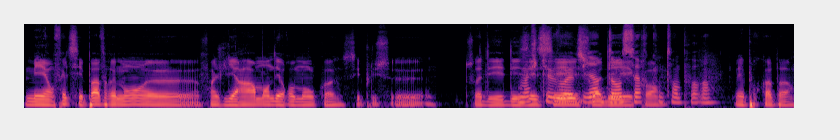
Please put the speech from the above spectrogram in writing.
Mais en fait, c'est pas vraiment. euh, Enfin, je lis rarement des romans quoi. C'est plus euh, soit des, des moi, je essais, te vois soit bien des. danseur quoi. contemporain. Mais pourquoi pas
